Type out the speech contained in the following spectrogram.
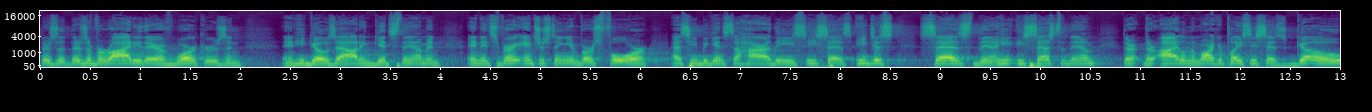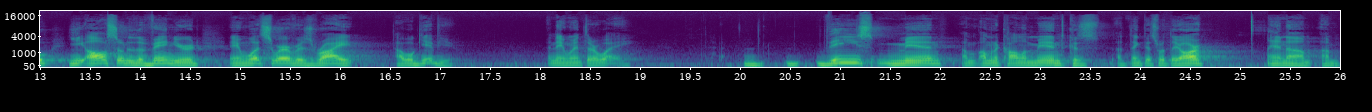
there's, a, there's a variety there of workers, and, and he goes out and gets them. And, and it's very interesting in verse 4 as he begins to hire these. He says, he just says them, he, he says to them, they're, they're idle in the marketplace. He says, Go ye also into the vineyard, and whatsoever is right, I will give you. And they went their way. These men, I'm, I'm going to call them men because I think that's what they are. And um,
